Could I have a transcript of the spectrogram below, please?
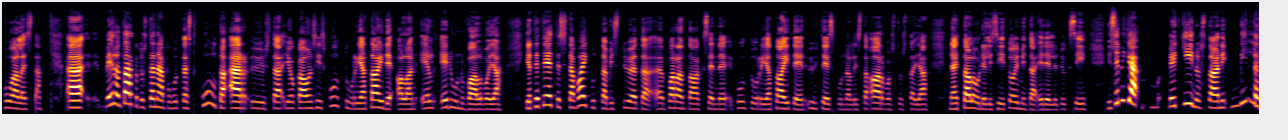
puolesta. Ää, meillä on tarkoitus tänään puhua tästä Kulta rystä, joka on siis kulttuuri- ja taidealan el- edunvalvoja, ja te teette sitä vaikuttamistyötä ää, parantaaksenne kulttuuri- ja taiteen yhteiskunnallista arvostusta ja näitä taloudellisia toimintaedellytyksiä. Niin se, mikä meitä kiinnostaa, niin millä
